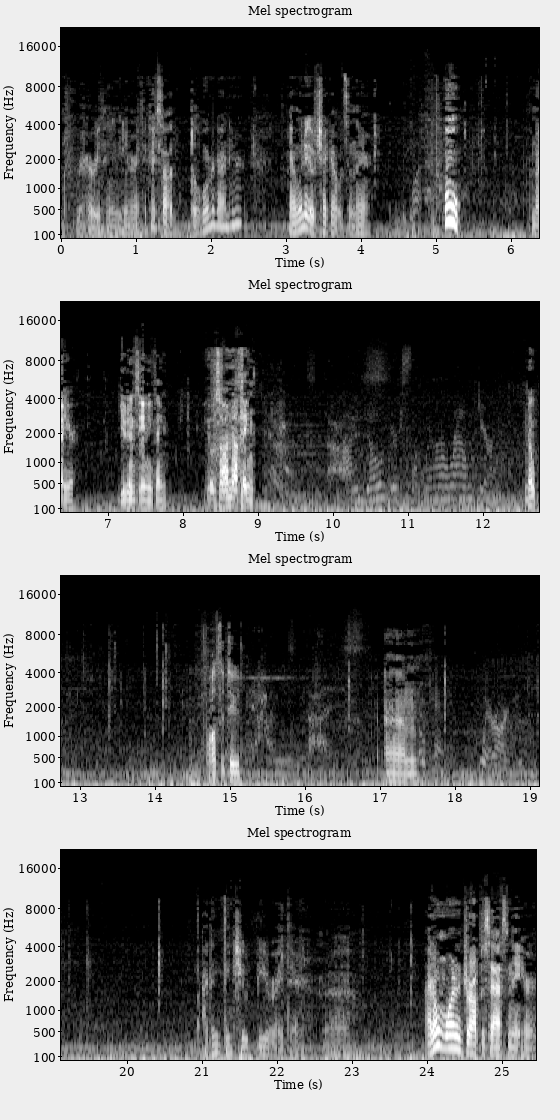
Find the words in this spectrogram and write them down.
for everything in here. I think I saw a door down here. Yeah, I'm gonna go check out what's in there. Ooh! I'm not here. You didn't see anything. You saw nothing. I know you're somewhere around here. Nope. Falsitude. Um, Okay, where are you? I didn't think she would be right there. Uh, I don't want to drop assassinate her.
